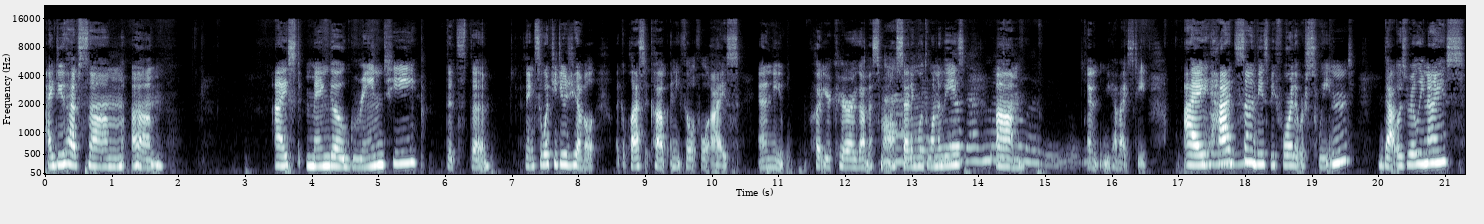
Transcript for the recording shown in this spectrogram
I do have some um, iced mango green tea. That's the thing. So what you do is you have a like a plastic cup and you fill it full of ice and you put your Keurig on the small setting with one of these um, and you have iced tea. I had some of these before that were sweetened. That was really nice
